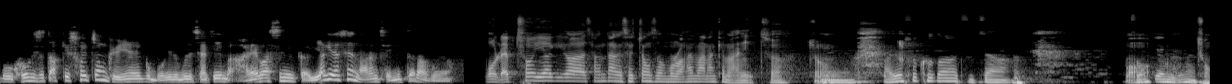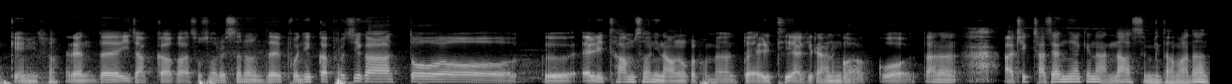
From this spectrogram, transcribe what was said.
뭐 거기서 딱히 설정 괴리나 거 모르겠는데 물론 제가 게임을 안 해봤으니까 이야기 자체는 나름 재밌더라고요. 뭐 Rapture 이야기가 상당히 설정상으로 할 만한 게 많이 있죠. 좀 음, BioShock가 진짜 뭐, 좋은 게임이죠. 좋은 게임이죠. 그런데 이 작가가 소설을 쓰는데 보니까 표지가 또 그 엘리트 함선이 나오는 걸 보면 또 엘리트 이야기를 하는 것 같고 일단은 아직 자세한 이야기는 안 나왔습니다만은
